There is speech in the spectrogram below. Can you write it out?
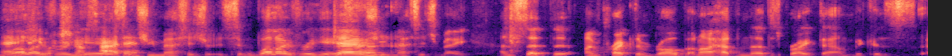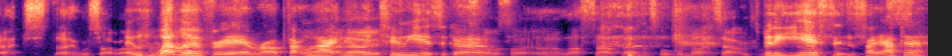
Well over a year Saturday. since you messaged. Well over a year since you messaged me and said that I'm pregnant, Rob, and I had a nervous breakdown because I just I was like, well, It was oh, well over a year, Rob. That was like nearly two years ago. So I was like, oh, that's out then. That's all the nights out. It's been a year since I had her.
